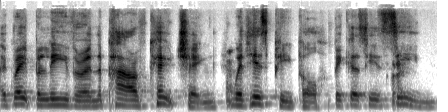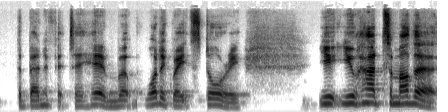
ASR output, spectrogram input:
a great believer in the power of coaching with his people because he's seen the benefit to him. But what a great story. You, you had some other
